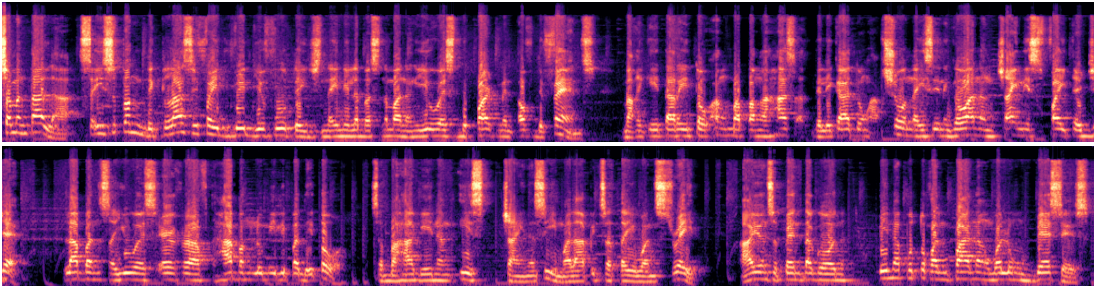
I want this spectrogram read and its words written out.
Samantala, sa isa pang declassified video footage na inilabas naman ng US Department of Defense, makikita rito ang mapangahas at delikadong aksyon na isinagawa ng Chinese fighter jet laban sa US aircraft habang lumilipad ito sa bahagi ng East China Sea malapit sa Taiwan Strait. Ayon sa Pentagon, pinaputukan pa ng walong beses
